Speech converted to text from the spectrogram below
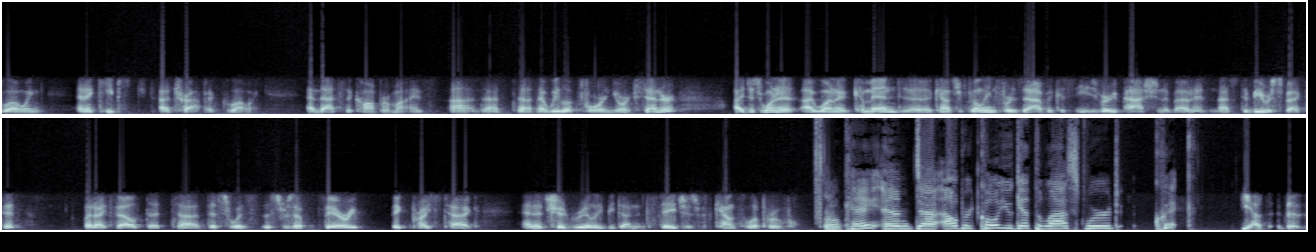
flowing and it keeps uh, traffic flowing. And that's the compromise uh, that uh, that we look for in York Center. I just want to I want to commend uh, Councillor Filion for his advocacy. He's very passionate about it, and that's to be respected. But I felt that uh, this was this was a very big price tag, and it should really be done in stages with council approval. Okay, and uh, Albert Koehl, you get the last word. Quick. Yeah, the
